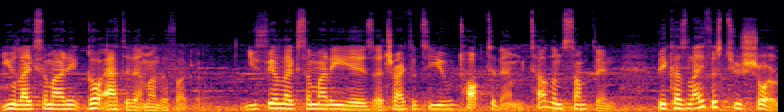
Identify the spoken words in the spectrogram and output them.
you like somebody, go after that motherfucker. You feel like somebody is attracted to you, talk to them. Tell them something. Because life is too short.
